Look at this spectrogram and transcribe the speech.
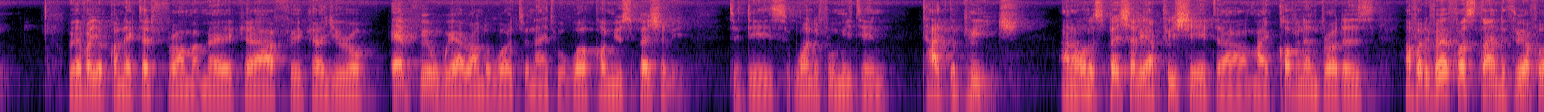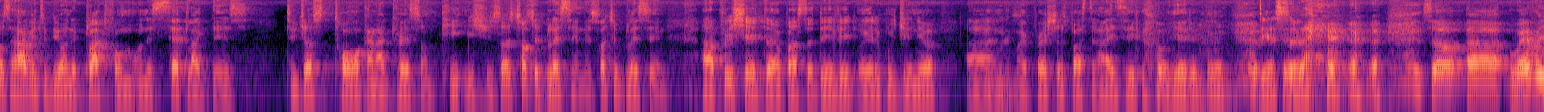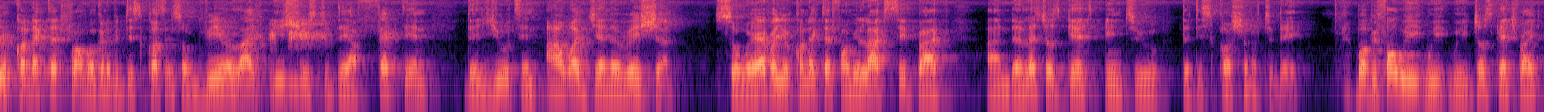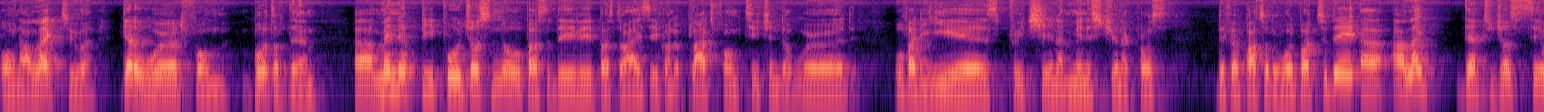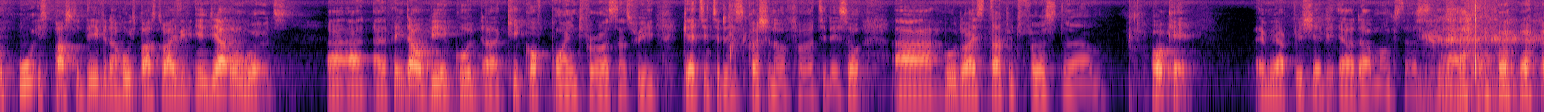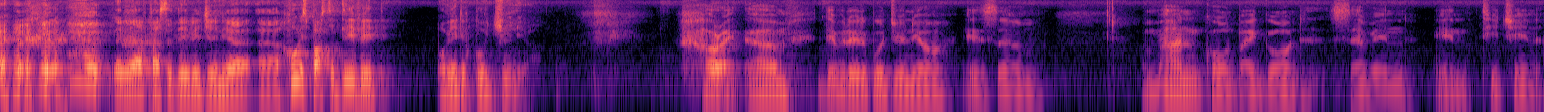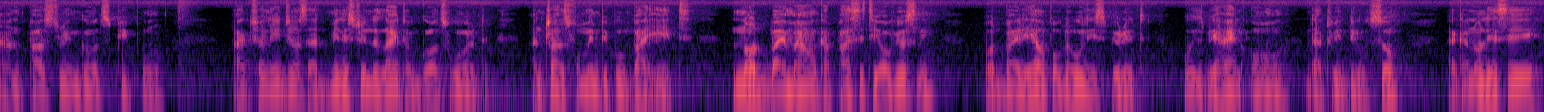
Wherever you're connected from America, Africa, Europe, everywhere around the world tonight, we welcome you specially to this wonderful meeting, Tag the Bridge. And I want to especially appreciate uh, my covenant brothers. And for the very first time, the three of us are having to be on a platform, on a set like this, to just talk and address some key issues. So it's such a blessing. It's such a blessing. I appreciate uh, Pastor David Oyedepo Jr. and my precious Pastor Isaac Oyedepo. Yes, So sir. so uh, wherever you're connected from, we're going to be discussing some real life issues today affecting the youth in our generation. So wherever you're connected from, relax, sit back, and uh, let's just get into the discussion of today. But before we, we, we just get right on, I'd like to uh, get a word from both of them. Uh, many people just know Pastor David, Pastor Isaac on the platform teaching the word over the years, preaching and ministering across different parts of the world. But today, uh, I'd like them to just say who is Pastor David and who is Pastor Isaac in their own words. Uh, and I think that would be a good uh, kickoff point for us as we get into the discussion of uh, today. So, uh, who do I start with first? Um, okay, let me appreciate the elder amongst us. Let me have Pastor David Jr. Uh, who is Pastor David Oyedepo Jr.? All right. Um, David Oyedepo Jr. is um, a man called by God, serving in teaching and pastoring God's people, actually just administering the light of God's word and transforming people by it. Not by my own capacity, obviously, but by the help of the Holy Spirit, who is behind all that we do. So I can only say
